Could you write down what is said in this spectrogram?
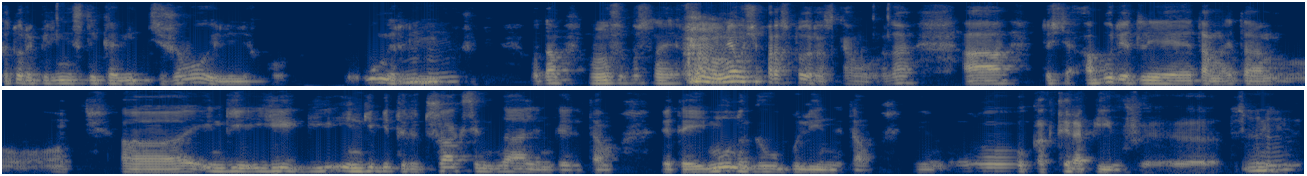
которые перенесли ковид тяжело или легко, умерли mm-hmm. Вот нам, ну, собственно, у меня очень простой разговор, да, а, то есть, а будет ли там это а, инги, ингибиторы джак сигналинга или там это иммуноглобулины, там, ну, как терапию уже, э, то есть, mm-hmm.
